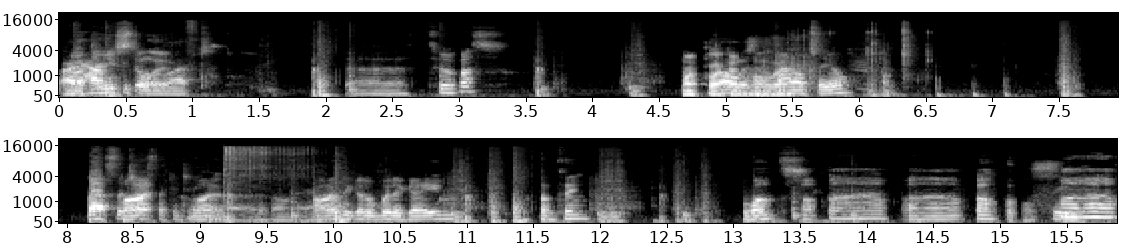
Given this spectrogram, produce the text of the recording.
All work? right. How Are many you still people are in? left? Uh, two of us. Mark Oh, is it final two? That's the My- chest that contains my- the, the Finally gonna win a game. Something. Once. We'll see. By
